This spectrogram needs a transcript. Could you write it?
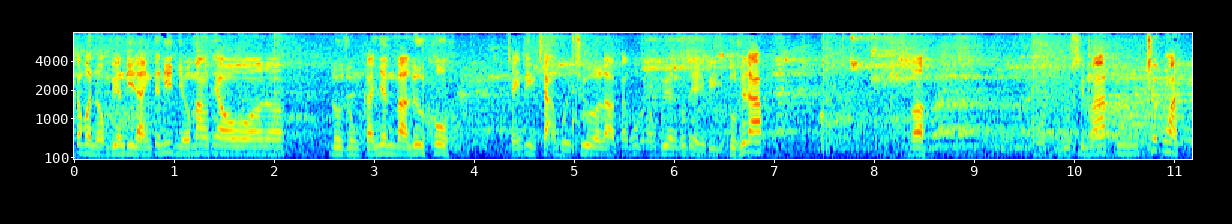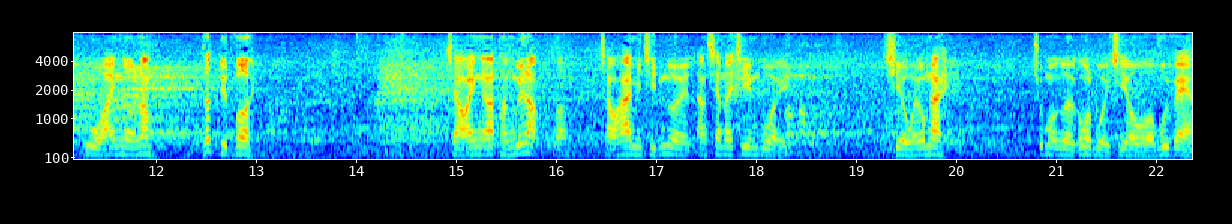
Các vận động viên đi đánh tennis nhớ mang theo uh, đồ dùng cá nhân và lương khô. Tránh tình trạng buổi trưa là các vận động viên có thể bị tụt huyết áp. Vâng. Một cú smart trước mặt của anh N5 Rất tuyệt vời. Chào anh à, Thắng Nguyễn ạ. Vâng. Chào 29 người đang xem livestream buổi chiều ngày hôm nay. Chúc mọi người có một buổi chiều vui vẻ.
